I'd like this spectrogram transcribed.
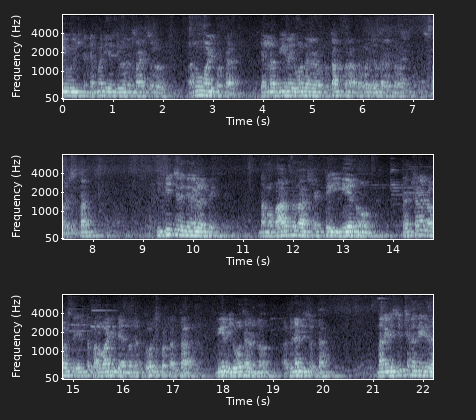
ನೀವು ಇಷ್ಟು ನೆಮ್ಮದಿಯ ಜೀವನ ಸಾಗಿಸಲು ಅನುವು ಮಾಡಿಕೊಟ್ಟ ಎಲ್ಲ ವೀರ ಯೋಧರ, ಹುತಾತ್ಮರಾದ ಯೋಧರನ್ನು ಸ್ಮರಿಸುತ್ತ, ಇತ್ತೀಚಿನ ದಿನಗಳಲ್ಲಿ ನಮ್ಮ ಭಾರತದ ಶಕ್ತಿ ಏನು? ರಕ್ಷಣಾ ವ್ಯವಸ್ಥೆ ಎಷ್ಟು ಬಲವಾಗಿದೆ ಅನ್ನೋದನ್ನು ತೋರಿಸಿಕೊಟ್ಟಂತ ವೀರ ಯೋಧರನ್ನು ಅಭಿನಂದಿಸುತ್ತಾ ನನಗೆ ಶಿಕ್ಷಣ ನೀಡಿದ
